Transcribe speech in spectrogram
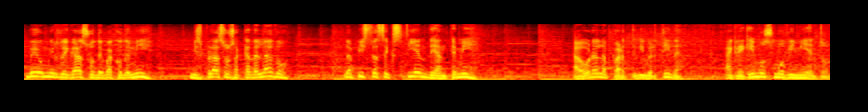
Veo mi regazo debajo de mí, mis brazos a cada lado. La pista se extiende ante mí. Ahora la parte divertida. Agreguemos movimiento.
